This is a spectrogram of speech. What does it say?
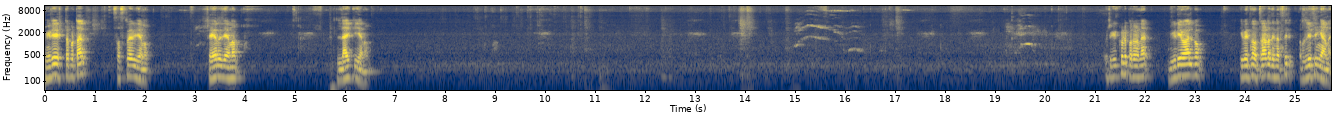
വീഡിയോ ഇഷ്ടപ്പെട്ടാൽ സബ്സ്ക്രൈബ് ചെയ്യണം ഷെയർ ചെയ്യണം ലൈക്ക് ചെയ്യണം. ഒരിക്കൽ കൂടി പറയുകയാണ് വീഡിയോ ആൽബം ഈ വരുന്ന ഉത്രാട ദിനത്തിൽ റിലീസിംഗ് ആണ്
